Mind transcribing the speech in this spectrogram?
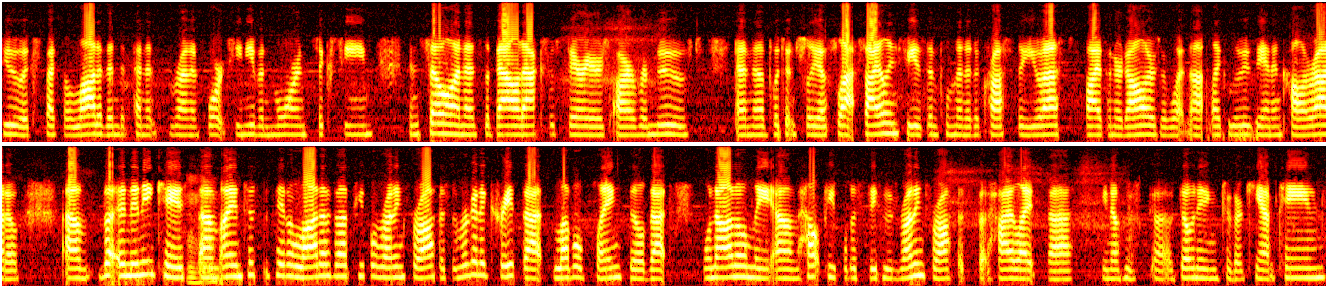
do expect a lot of independents to run in 14, even more in 16, and so on as the ballot access barriers are removed and uh, potentially a flat filing fee is implemented across the U.S., $500 or whatnot, like Louisiana and Colorado. Um, but in any case, mm-hmm. um, I anticipate a lot of uh, people running for office, and we're going to create that level playing field that will not only um, help people to see who's running for office, but highlight, uh, you know, who's uh, donating to their campaigns.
